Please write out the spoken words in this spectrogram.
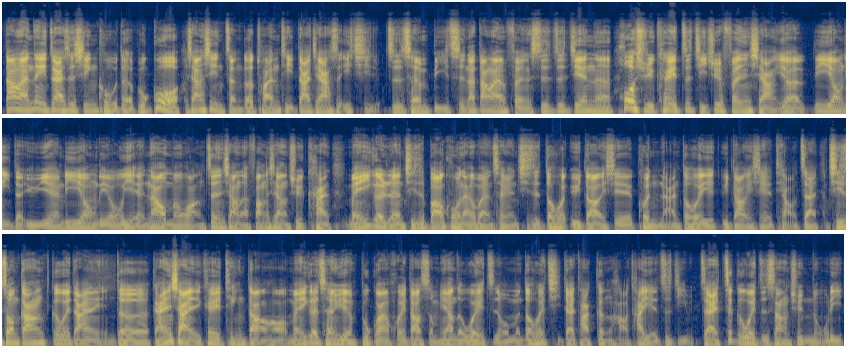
当然内在是辛苦的，不过我相信整个团体大家是一起支撑彼此。那当然粉丝之间呢，或许可以自己去分享，要利用你的语言，利用留言。那我们往正向的方向去看，每一个人其实包括乃木坂成员，其实都会遇到一些困难，都会遇到一些挑战。其实从刚刚各位大人的感想也可以听到哈，每一个成员不管回到什么样的位置，我们都会期待他更好，他也自己在这个位置上去努力。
